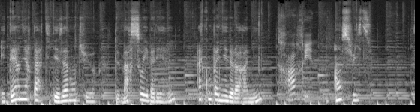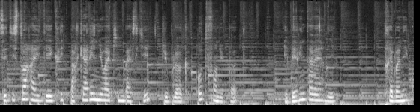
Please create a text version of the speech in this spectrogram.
et dernière partie des aventures de Marceau et Valérie, accompagnés de leur amie Karine. en Suisse. Cette histoire a été écrite par Karine Joachim Basquier du blog Haute Fond du Pot et Perrine Tavernier. Très bonne écoute.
